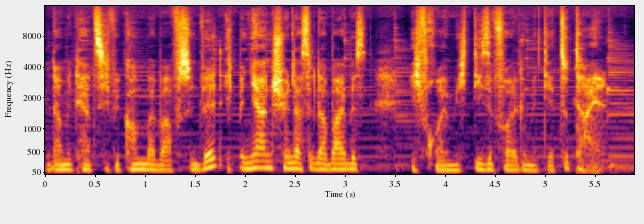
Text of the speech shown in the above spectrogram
Und damit herzlich willkommen bei Barfuß und Wild. Ich bin Jan, schön, dass du dabei bist. Ich freue mich, diese Folge mit dir zu teilen.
